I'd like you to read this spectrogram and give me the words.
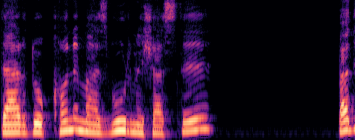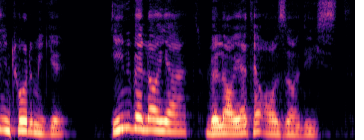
در دکان مزبور نشسته بعد اینطور میگه این ولایت ولایت آزادی است.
